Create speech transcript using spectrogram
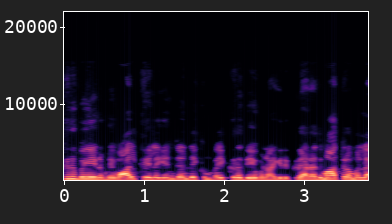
கிருபையை நம்முடைய வாழ்க்கையில என்றென்றைக்கும் வைக்கிற தேவனாய் இருக்கிறார். அது மாத்திரமல்ல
